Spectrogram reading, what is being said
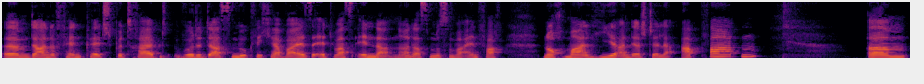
ähm, da eine Fanpage betreibt, würde das möglicherweise etwas ändern. Ne? Das müssen wir einfach nochmal hier an der Stelle abwarten. Ähm,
